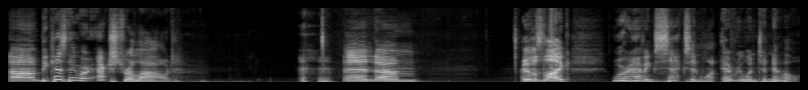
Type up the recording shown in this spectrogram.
Uh, because they were extra loud, and um, it was like we're having sex and want everyone to know,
